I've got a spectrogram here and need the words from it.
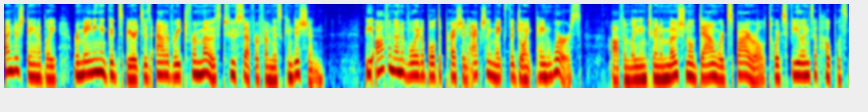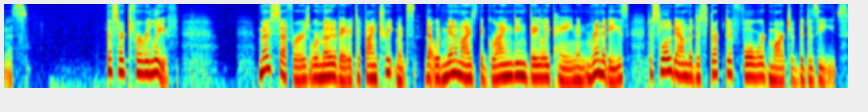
Understandably, remaining in good spirits is out of reach for most who suffer from this condition. The often unavoidable depression actually makes the joint pain worse, often leading to an emotional downward spiral towards feelings of hopelessness. The search for relief. Most sufferers were motivated to find treatments that would minimize the grinding daily pain and remedies to slow down the destructive forward march of the disease.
